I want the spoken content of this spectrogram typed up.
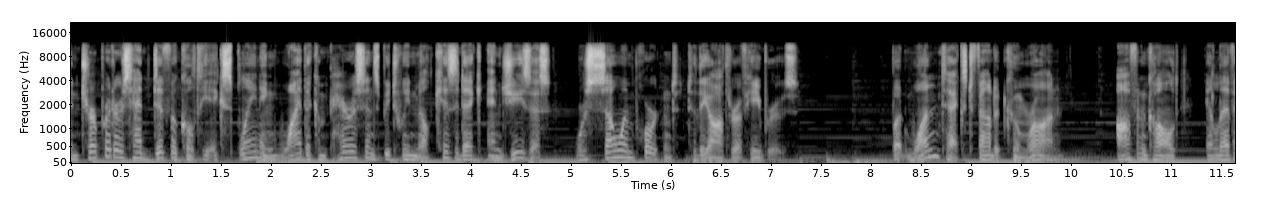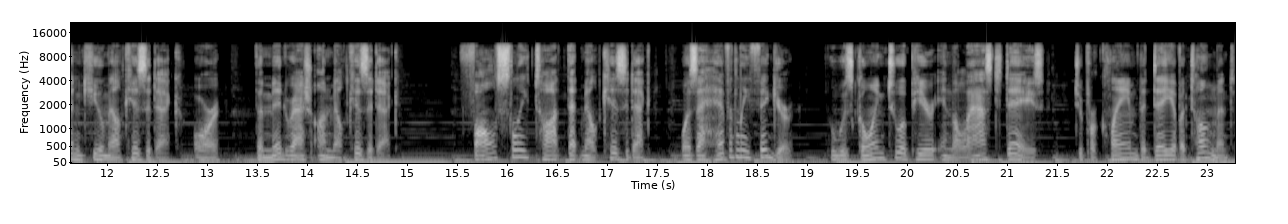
interpreters had difficulty explaining why the comparisons between Melchizedek and Jesus were so important to the author of Hebrews. But one text found at Qumran, often called 11Q Melchizedek or the Midrash on Melchizedek, falsely taught that Melchizedek was a heavenly figure who was going to appear in the last days to proclaim the Day of Atonement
